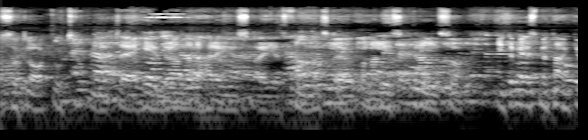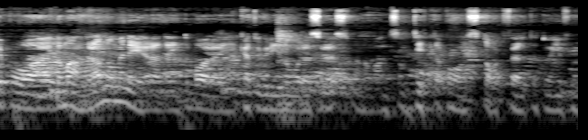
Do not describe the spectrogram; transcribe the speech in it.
såklart otroligt eh, hedrande. Det här är ju Sveriges finaste journalistpris och inte minst med tanke på de andra nominerade, inte bara i kategorin Årets röst, men om man som tittar på startfältet och inför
